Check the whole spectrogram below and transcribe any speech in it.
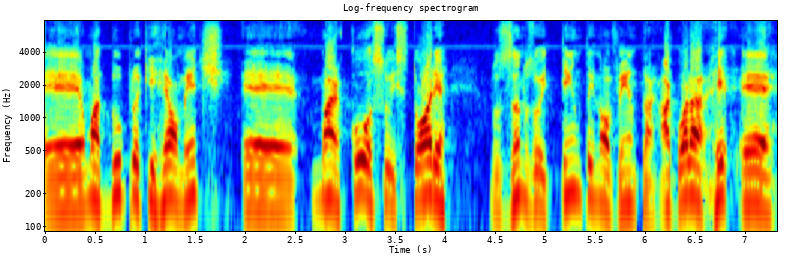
É uma dupla que realmente é, marcou a sua história nos anos 80 e 90. Agora, é,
